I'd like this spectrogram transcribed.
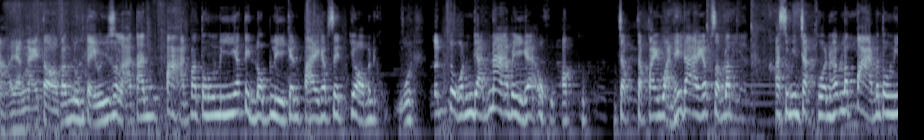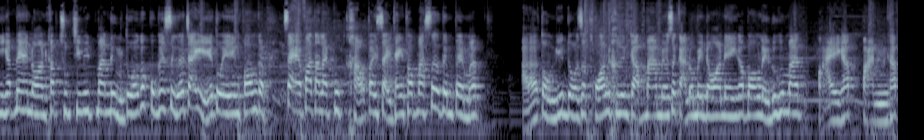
อ้าวยังไงต่อครับลุงเตะวิสลาตันปาดมาตรงนี้ติดหลบหลีกกันไปครับเซตย่อมันโอ้โหแล้วโดนยัดหน้าไปอีกอะโอ้โหเอาจะจะไปหวันให้ได้ครับสำหรับอัศวินจักรกลครับแล้วปาดมาตรงนี้ครับแน่นอนครับชุบชีวิตมาหนึ่งตัวก็โกระเสือใจเอ๋ตัวเองพร้อมกับแซ่ฟาดอะไรภูเขาไปใส่แทงท็อปมาสเตอร์เต็มๆครับอะแล้วตรงนี้โดนสะท้อนคืนกลับมาเมลสกัดลงไปนอนเองกระบองเหล็กลุกขึ้นมาไปครับปั่นครับ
